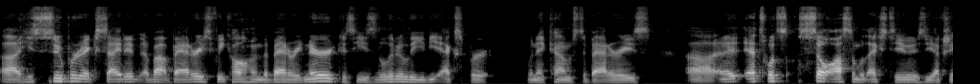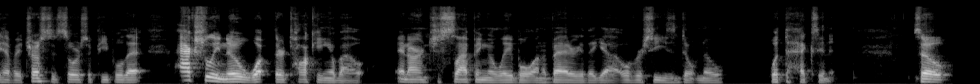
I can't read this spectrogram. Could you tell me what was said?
Uh, he's super excited about batteries. We call him the battery nerd because he's literally the expert when it comes to batteries. Uh, and it, that's what's so awesome with X2 is you actually have a trusted source of people that actually know what they're talking about and aren't just slapping a label on a battery they got overseas and don't know what the heck's in it. So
